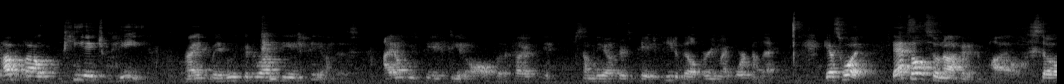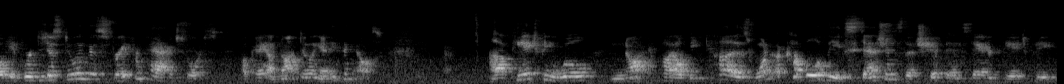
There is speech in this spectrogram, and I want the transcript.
How about PHP, right? Maybe we could run PHP on this. I don't use PHP at all, but if, I, if somebody out there is a PHP developer, you might work on that. Guess what? That's also not going to compile. So if we're just doing this straight from package source, okay, I'm not doing anything else. Uh, PHP will not compile because one, a couple of the extensions that ship in standard PHP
